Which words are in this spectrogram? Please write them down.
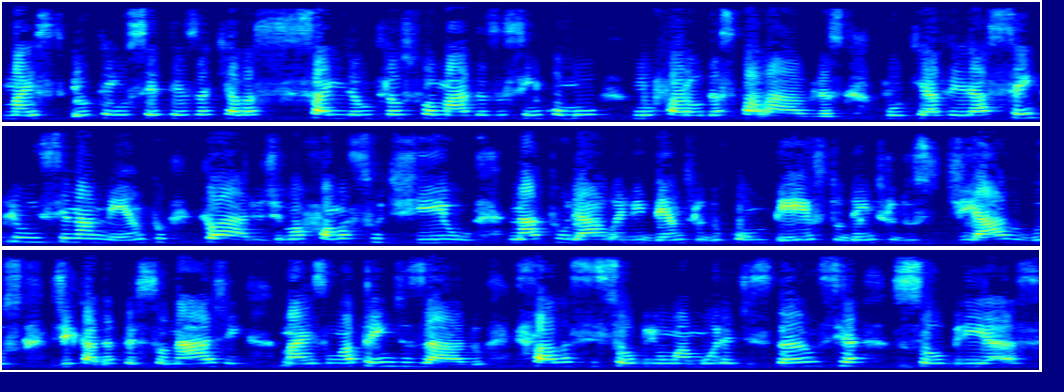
mas eu tenho certeza que elas sairão transformadas assim como no farol das palavras, porque haverá sempre um ensinamento, claro, de uma forma sutil, natural ali dentro do contexto, dentro dos diálogos de cada personagem, mas um aprendizado fala-se sobre um amor à distância, sobre as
